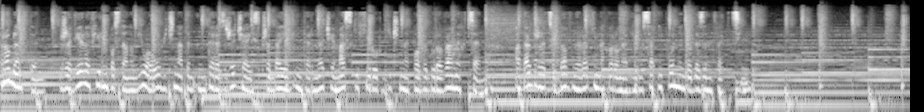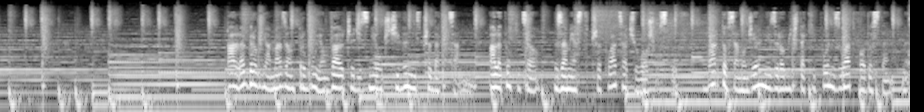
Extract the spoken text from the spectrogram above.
Problem w tym, że wiele firm postanowiło ubić na tym interes życia i sprzedaje w internecie maski chirurgiczne po wygórowanych cenach, a także cudowne leki na koronawirusa i płyny do dezynfekcji. Allegro i Amazon próbują walczyć z nieuczciwymi sprzedawcami, ale póki co, zamiast przepłacać u oszustów, warto samodzielnie zrobić taki płyn z łatwo dostępnych,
